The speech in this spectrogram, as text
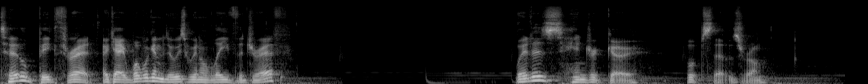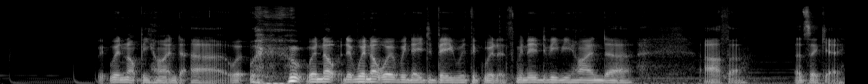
Turtle big threat. Okay, what we're going to do is we're going to leave the Dref. Where does Hendrik go? Oops, that was wrong. We're not behind, uh, we're not, we're not where we need to be with the Gwyneth. We need to be behind, uh, Arthur. That's okay.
